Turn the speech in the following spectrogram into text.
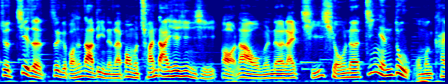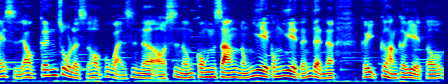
就借着这个保生大帝呢来帮我们传达一些信息，哦，那我们呢来祈求呢，今年度我们开始要耕作的时候，不管是呢哦士农工商、农业、工业等等呢，可以各行各业都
